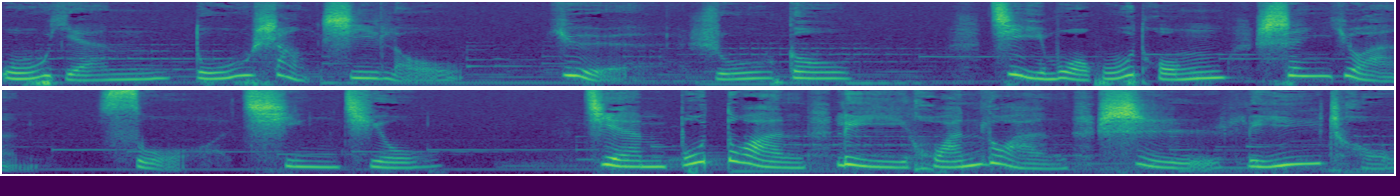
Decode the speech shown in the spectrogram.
无言独上西楼，月如钩。寂寞梧桐深院锁。清秋，剪不断，理还乱，是离愁。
